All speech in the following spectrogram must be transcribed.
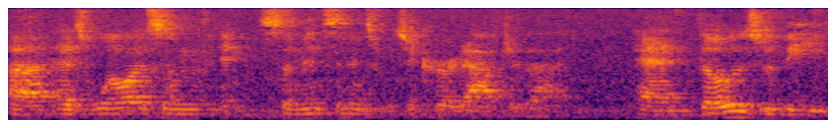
uh, as well as some some incidents which occurred after that. And those are the,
